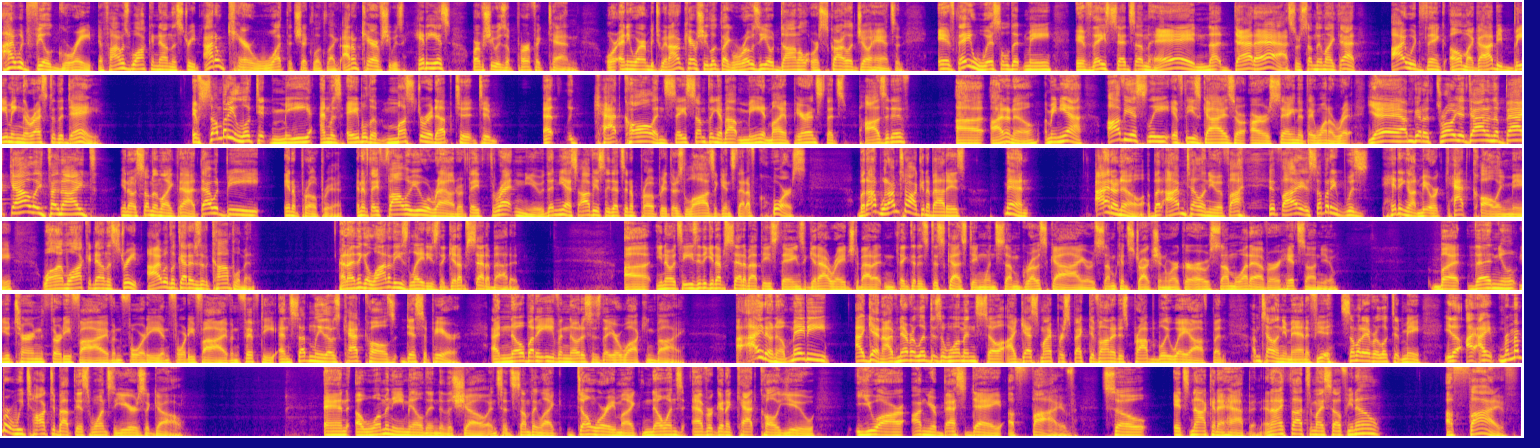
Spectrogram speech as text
I would feel great if I was walking down the street. I don't care what the chick looked like. I don't care if she was hideous or if she was a perfect ten or anywhere in between. I don't care if she looked like Rosie O'Donnell or Scarlett Johansson if they whistled at me, if they said some, hey, nut, that ass, or something like that, I would think, oh my God, I'd be beaming the rest of the day. If somebody looked at me and was able to muster it up to, to at catcall and say something about me and my appearance that's positive, uh, I don't know. I mean, yeah, obviously, if these guys are, are saying that they want to, ra- yeah, I'm going to throw you down in the back alley tonight, you know, something like that, that would be inappropriate. And if they follow you around or if they threaten you, then yes, obviously that's inappropriate. There's laws against that, of course. But I'm, what I'm talking about is, man, I don't know, but I'm telling you, if I if I if somebody was hitting on me or catcalling me while I'm walking down the street, I would look at it as a compliment. And I think a lot of these ladies that get upset about it, Uh, you know, it's easy to get upset about these things and get outraged about it and think that it's disgusting when some gross guy or some construction worker or some whatever hits on you. But then you you turn 35 and 40 and 45 and 50 and suddenly those catcalls disappear and nobody even notices that you're walking by. I, I don't know. Maybe again, I've never lived as a woman, so I guess my perspective on it is probably way off. But I'm telling you, man, if you somebody ever looked at me, you know, I, I remember we talked about this once years ago. And a woman emailed into the show and said something like, Don't worry, Mike, no one's ever going to catcall you. You are on your best day a five. So it's not going to happen. And I thought to myself, you know, a five.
